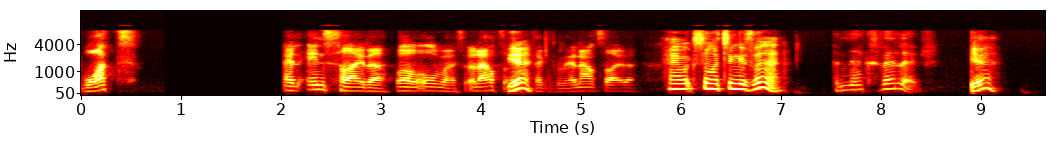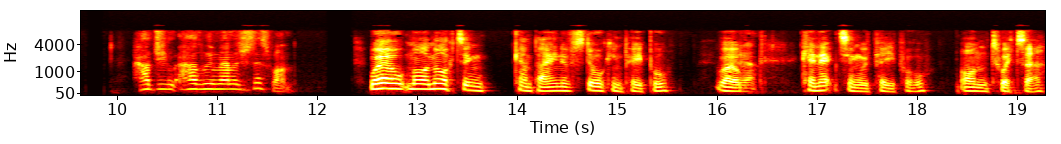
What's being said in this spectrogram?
What? An insider. Well, almost an outsider. Yeah. Technically, an outsider. How exciting is that? The next village. Yeah. How do you? How do we manage this one? Well, my marketing campaign of stalking people, well, Yeah. connecting with people on Twitter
